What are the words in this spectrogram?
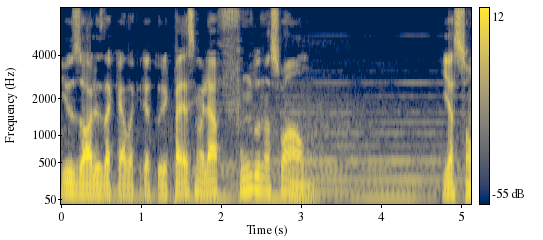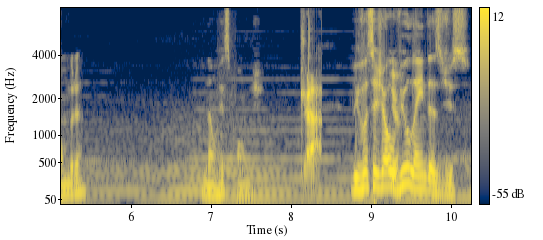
e os olhos daquela criatura que parecem olhar fundo na sua alma. E a sombra não responde. Cara. E você já ouviu lendas disso?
